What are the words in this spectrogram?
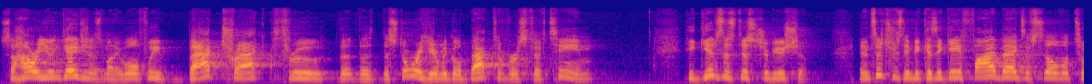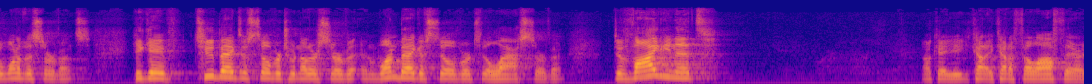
So, how are you engaging his money? Well, if we backtrack through the, the, the story here and we go back to verse 15, he gives this distribution. And it's interesting because he gave five bags of silver to one of the servants, he gave two bags of silver to another servant, and one bag of silver to the last servant, dividing it Okay, you, kind of kind of fell off there.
